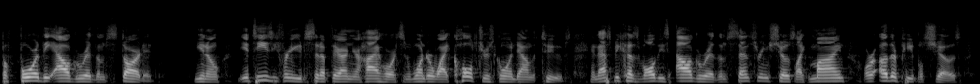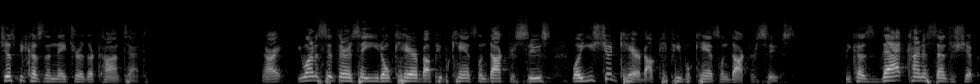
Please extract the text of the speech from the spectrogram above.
before the algorithm started. You know, it's easy for you to sit up there on your high horse and wonder why culture is going down the tubes. And that's because of all these algorithms censoring shows like mine or other people's shows just because of the nature of their content. All right? You want to sit there and say you don't care about people canceling Dr. Seuss? Well, you should care about people canceling Dr. Seuss because that kind of censorship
